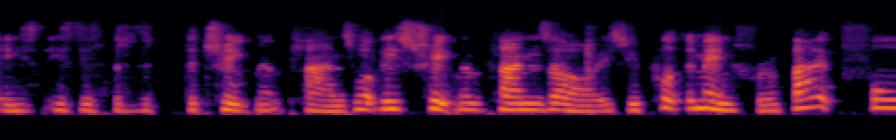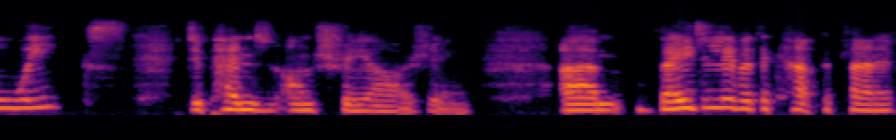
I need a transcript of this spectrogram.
is, is the, the, the, treatment plans. What these treatment plans are is we put them in for about four weeks, dependent on triaging. Um, they deliver the, the, plan of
